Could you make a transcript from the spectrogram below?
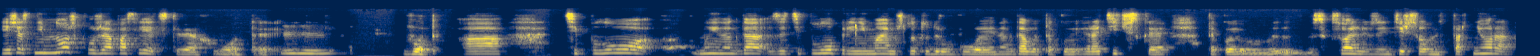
Я сейчас немножко уже о последствиях. Вот. Mm-hmm. вот. А тепло мы иногда за тепло принимаем что-то другое, иногда вот такое эротическое, такую сексуальную заинтересованность партнера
